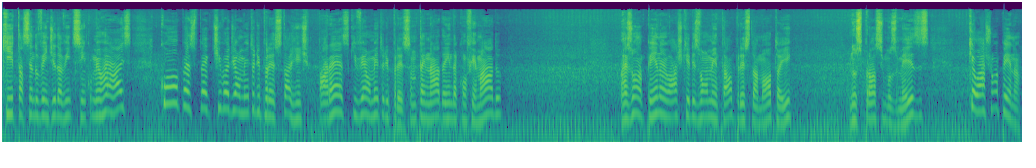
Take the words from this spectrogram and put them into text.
que está sendo vendida a 25 mil reais, com perspectiva de aumento de preço, tá, gente? Parece que vem aumento de preço, não tem nada ainda confirmado. Mas uma pena, eu acho que eles vão aumentar o preço da moto aí nos próximos meses, que eu acho uma pena.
